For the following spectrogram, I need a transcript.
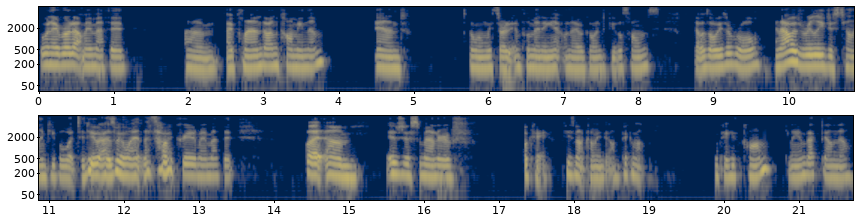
But when I wrote out my method, um, I planned on calming them. And so when we started implementing it, when I would go into people's homes, that was always a rule. And I was really just telling people what to do as we went. That's how I created my method. But um, it was just a matter of, okay, he's not coming down. Pick him up. Okay, he's calm. Lay him back down now.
